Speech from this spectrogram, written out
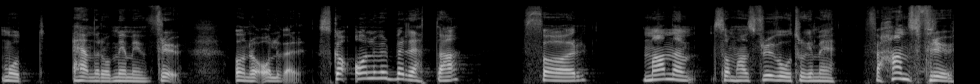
mot henne då, med min fru? Undrar Oliver. Ska Oliver berätta för mannen som hans fru var otrogen med, för hans fru?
